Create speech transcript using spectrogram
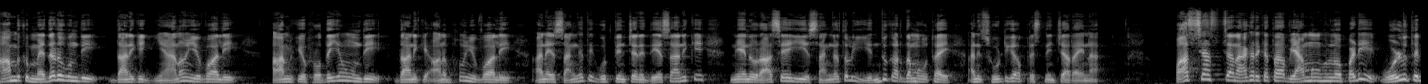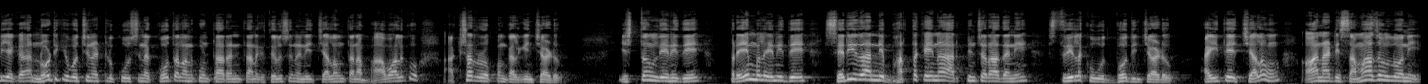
ఆమెకు మెదడు ఉంది దానికి జ్ఞానం ఇవ్వాలి. ఆమెకి హృదయం ఉంది దానికి అనుభవం ఇవ్వాలి అనే సంగతి గుర్తించని దేశానికి నేను రాసే ఈ సంగతులు ఎందుకు అర్థమవుతాయి అని సూటిగా ప్రశ్నించారాయన. పాశ్చాత్య నాగరికత వ్యామోహంలో పడి ఒళ్ళు తెలియక నోటికి వచ్చినట్లు కూసిన కోతలనుకుంటారని తనకు తెలుసునని చలం తన భావాలకు అక్షర రూపం కలిగించాడు. ఇష్టం లేనిదే ప్రేమ లేనిదే శరీరాన్ని భర్తకైనా అర్పించరాదని స్త్రీలకు ఉద్బోధించాడు. అయితే చలం ఆనాటి సమాజంలోని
